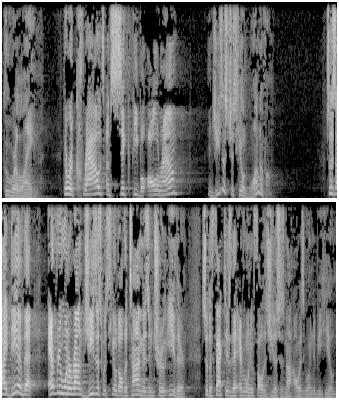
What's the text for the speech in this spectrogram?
who were lame. There were crowds of sick people all around, and Jesus just healed one of them. So, this idea that everyone around Jesus was healed all the time isn't true either. So the fact is that everyone who follows Jesus is not always going to be healed.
